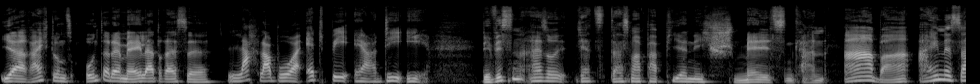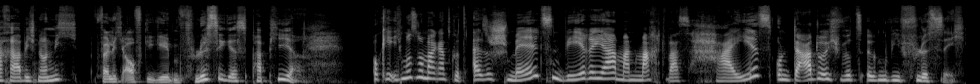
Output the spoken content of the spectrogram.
Ihr erreicht uns unter der Mailadresse. lachlabor.br.de. Wir wissen also jetzt, dass man Papier nicht schmelzen kann. Aber eine Sache habe ich noch nicht völlig aufgegeben. Flüssiges Papier. Okay, ich muss noch mal ganz kurz. Also schmelzen wäre ja, man macht was heiß und dadurch wird es irgendwie flüssig.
